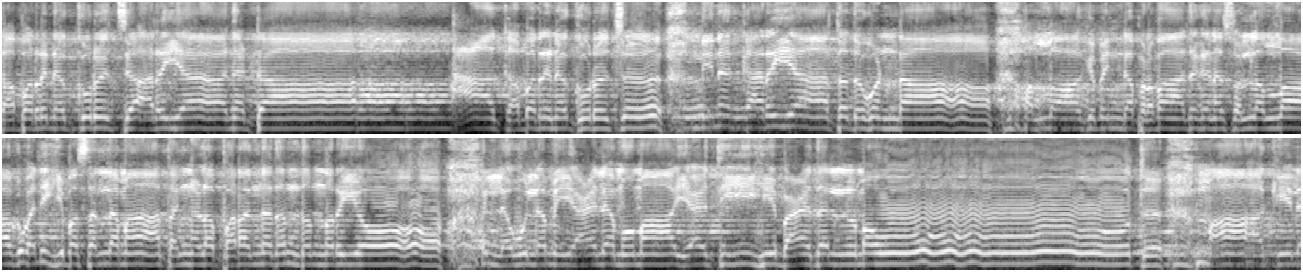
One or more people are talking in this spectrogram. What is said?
ഖബറിനെ കുറിച്ച് അറിയാഞ്ഞട്ടാ ആ ഖബറിനെ കുറിച്ച് നിനക്കറിയാത്തത് കൊണ്ടാ അള്ളാഹുവിന്റെ പ്രവാചകനെ സല്ലല്ലാഹു അലൈഹി വസല്ലമ തങ്ങൾ പറഞ്ഞത് എന്തെന്നറിയോ ലൗലം യഅലമു മാ യഅതീഹി ബഅദൽ മൗത്ത് മാ അകില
